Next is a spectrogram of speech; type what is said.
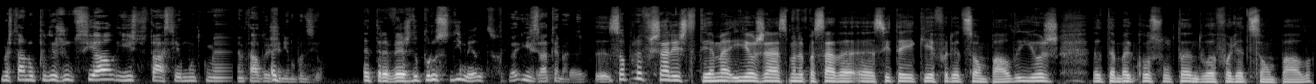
mas está no Poder Judicial e isto está a ser muito comentado hoje em dia no Brasil através do procedimento. Exatamente. Eh, só para fechar este tema, e eu já a semana passada uh, citei aqui a Folha de São Paulo e hoje uh, também consultando a Folha de São Paulo,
